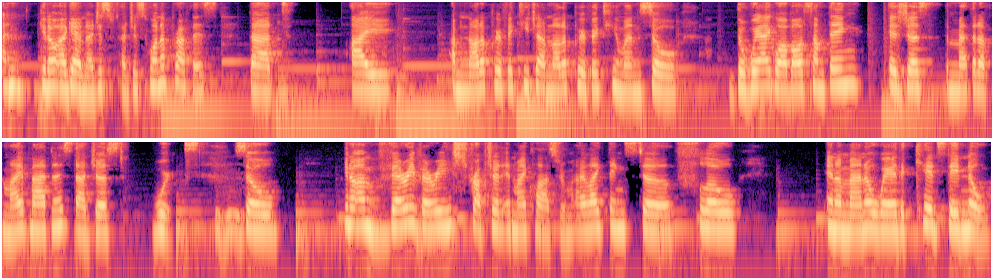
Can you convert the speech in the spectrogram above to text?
and you know, again, I just I just want to preface that I I'm not a perfect teacher. I'm not a perfect human. So the way I go about something is just the method of my madness that just works. Mm-hmm. So you know, I'm very, very structured in my classroom. I like things to flow in a manner where the kids they know.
